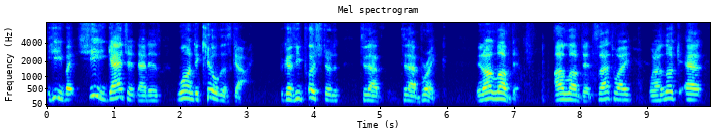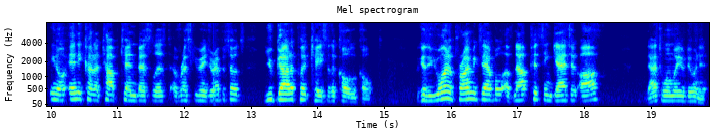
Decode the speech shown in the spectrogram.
he, but she, Gadget, that is, wanted to kill this guy because he pushed her to that to that brink, and I loved it. I loved it. So that's why when I look at you know any kind of top ten best list of Rescue Ranger episodes, you got to put Case of the Cola Cult because if you want a prime example of not pissing Gadget off, that's one way of doing it.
